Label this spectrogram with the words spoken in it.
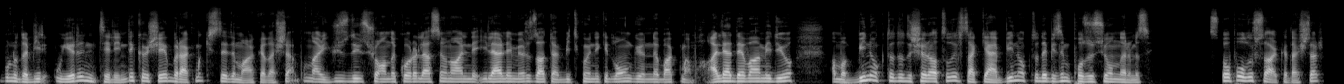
Bunu da bir uyarı niteliğinde köşeye bırakmak istedim arkadaşlar. Bunlar %100 şu anda korelasyon halinde ilerlemiyoruz. Zaten Bitcoin'deki long yönüne bakmam hala devam ediyor. Ama bir noktada dışarı atılırsak yani bir noktada bizim pozisyonlarımız Stop olursa arkadaşlar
